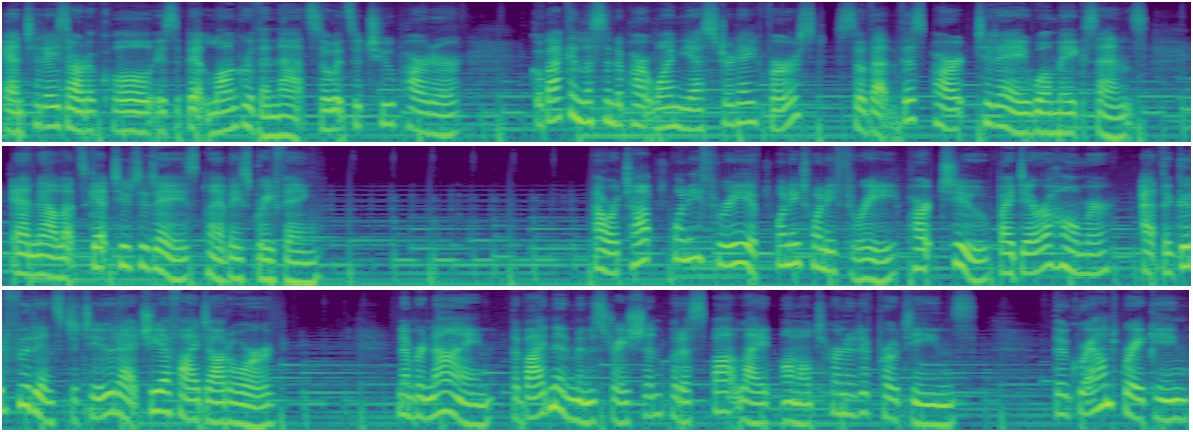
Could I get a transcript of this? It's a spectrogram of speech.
And today's article is a bit longer than that, so it's a two parter. Go back and listen to part one yesterday first, so that this part today will make sense. And now let's get to today's plant based briefing. Our top 23 of 2023, Part 2 by Dara Homer at the Good Food Institute at GFI.org. Number 9, the Biden administration put a spotlight on alternative proteins. The groundbreaking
